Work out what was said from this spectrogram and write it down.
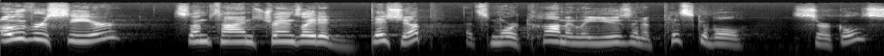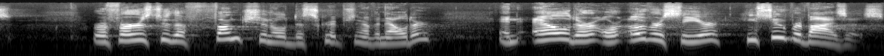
overseer, sometimes translated bishop, that's more commonly used in Episcopal circles, refers to the functional description of an elder. An elder or overseer, he supervises.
